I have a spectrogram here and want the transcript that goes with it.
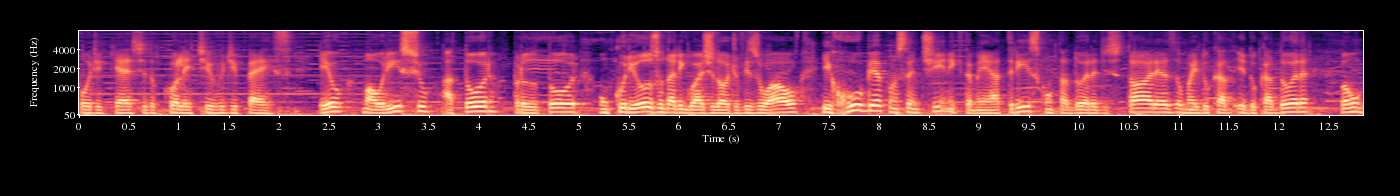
podcast do Coletivo de Pés. Eu, Maurício, ator, produtor, um curioso da linguagem do audiovisual, e Rúbia Constantini, que também é atriz, contadora de histórias, uma educa educadora, vamos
